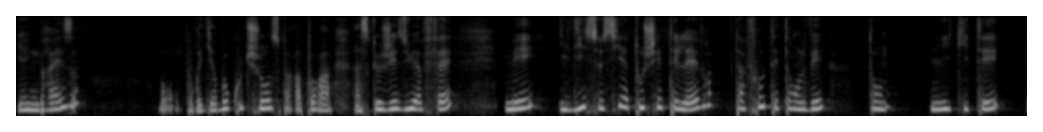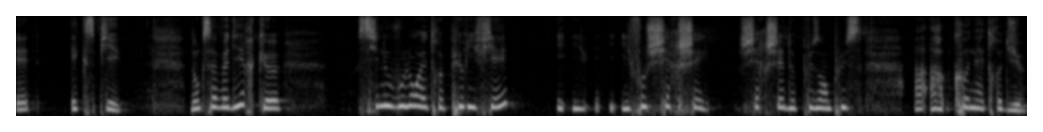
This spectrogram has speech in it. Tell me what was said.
Il y a une braise. On pourrait dire beaucoup de choses par rapport à ce que Jésus a fait. Mais il dit, ceci a touché tes lèvres, ta faute est enlevée, ton iniquité est expiée. Donc ça veut dire que si nous voulons être purifiés, il, faut chercher, chercher de plus en plus à, connaître Dieu,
